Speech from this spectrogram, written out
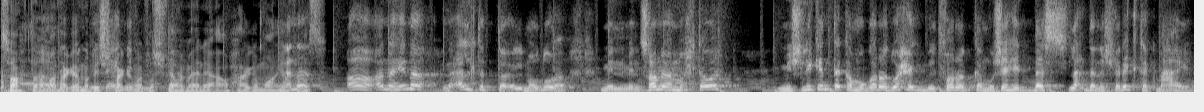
صح طالما حاجة ما فيش حاجة ما فيش فيها. مانع أو حاجة معينة أنا- خلاص. آه أنا هنا نقلت الموضوع من من صانع محتوى مش ليك أنت كمجرد واحد بيتفرج كمشاهد بس. لا ده أنا شاركتك معايا.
